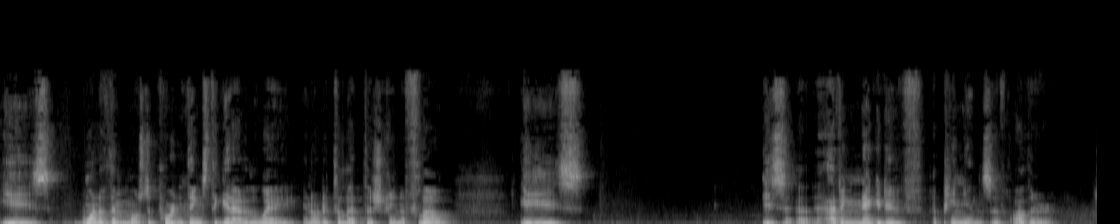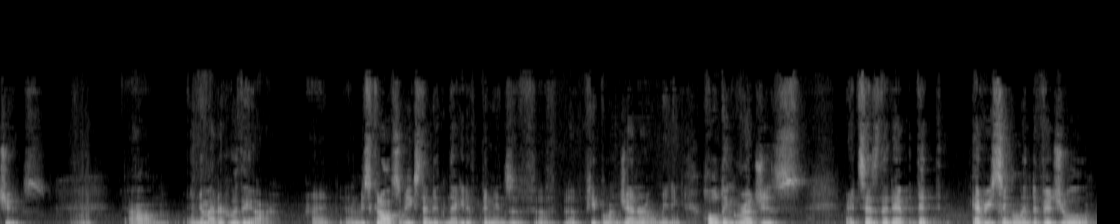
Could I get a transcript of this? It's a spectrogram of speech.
is one of the most important things to get out of the way in order to let the Shekhinah flow is is uh, having negative opinions of other Jews, um, no matter who they are. Right? And this could also be extended negative opinions of, of, of, people in general, meaning holding grudges. Right? It says that ev- that every single individual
